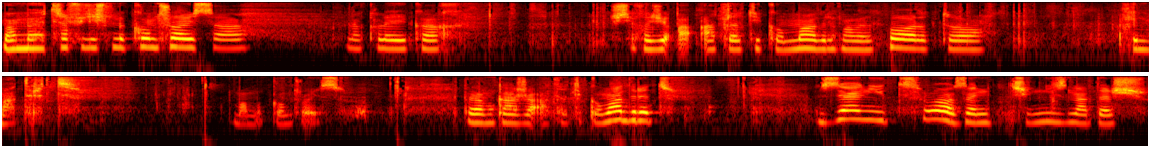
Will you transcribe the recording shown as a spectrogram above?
Mamy, trafiliśmy Controysa w naklejkach. Jeśli chodzi o Atletico Madryt, mamy Porto i Madryt. Mamy Controysa. Bramkarza Atletico Madryt. Zenit, o Zenit się nie zna też.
